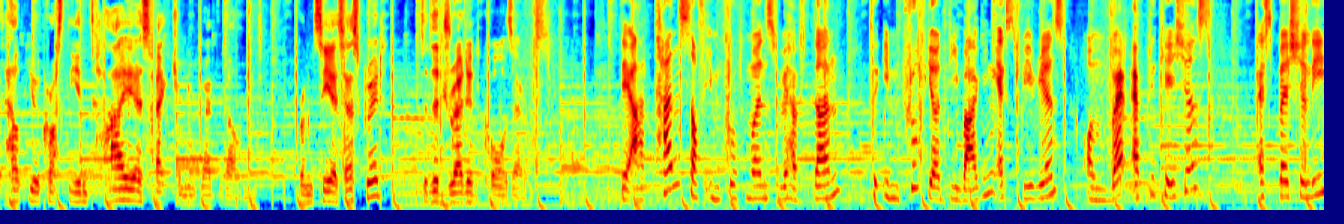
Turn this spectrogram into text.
to help you across the entire spectrum of web development, from CSS Grid to the dreaded CORS errors. There are tons of improvements we have done to improve your debugging experience on web applications, especially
